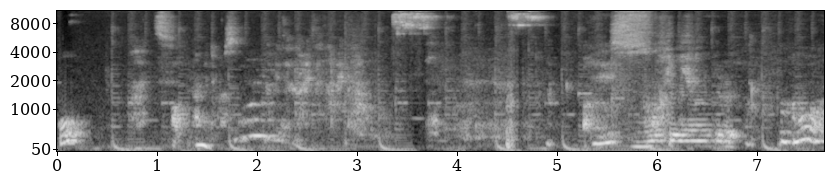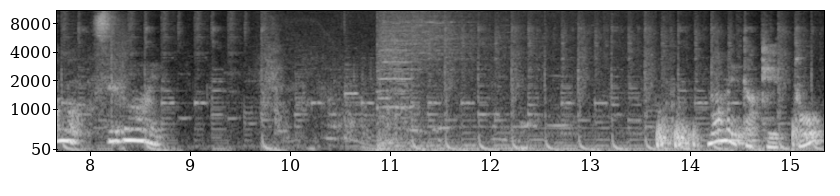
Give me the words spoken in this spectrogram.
おおあ、舐めてます、すごい舐めおお、たけど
